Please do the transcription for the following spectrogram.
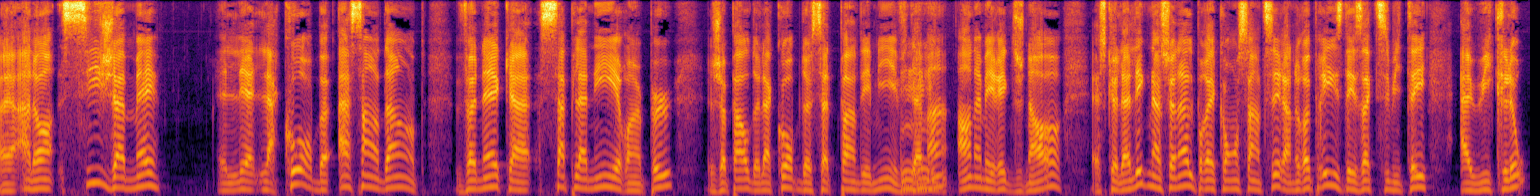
Euh, alors, si jamais la courbe ascendante venait qu'à s'aplanir un peu, je parle de la courbe de cette pandémie, évidemment, mhm. en Amérique du Nord, est-ce que la Ligue nationale pourrait consentir à une reprise des activités à huis clos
